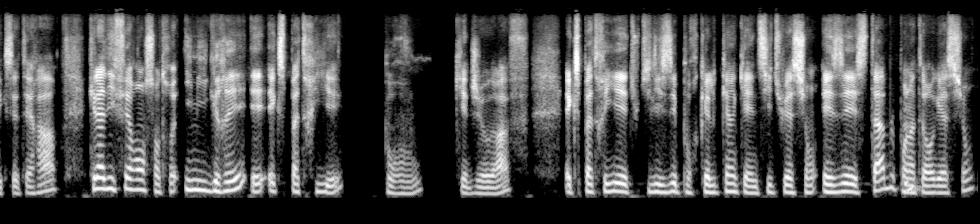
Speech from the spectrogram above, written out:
etc. Quelle est la différence entre immigré et expatrié pour vous qui êtes géographe? Expatrié est utilisé pour quelqu'un qui a une situation aisée et stable, pour mmh. l'interrogation.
